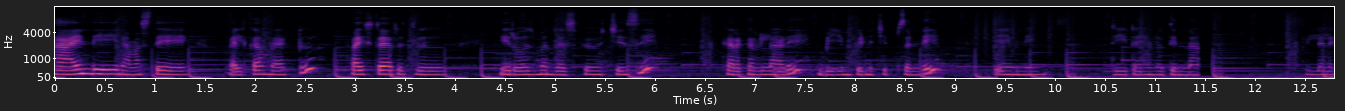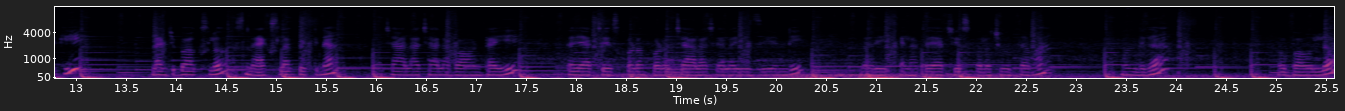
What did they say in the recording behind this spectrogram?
హాయ్ అండి నమస్తే. Welcome back to five star రుచులు ఈరోజు మన రెసిపీ వచ్చేసి కరకరలాడే బియ్యం పిండి చిప్స్ అండి. ఈవినింగ్ టీ టైంలో తిన్న పిల్లలకి లంచ్ బాక్స్లో స్నాక్స్ లాగా పెట్టిన చాలా చాలా బాగుంటాయి. తయారు చేసుకోవడం కూడా చాలా చాలా ఈజీ అండి. మరి ఎలా తయారు చేసుకోవాలో చూద్దామా? ముందుగా ఒక బౌల్లో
